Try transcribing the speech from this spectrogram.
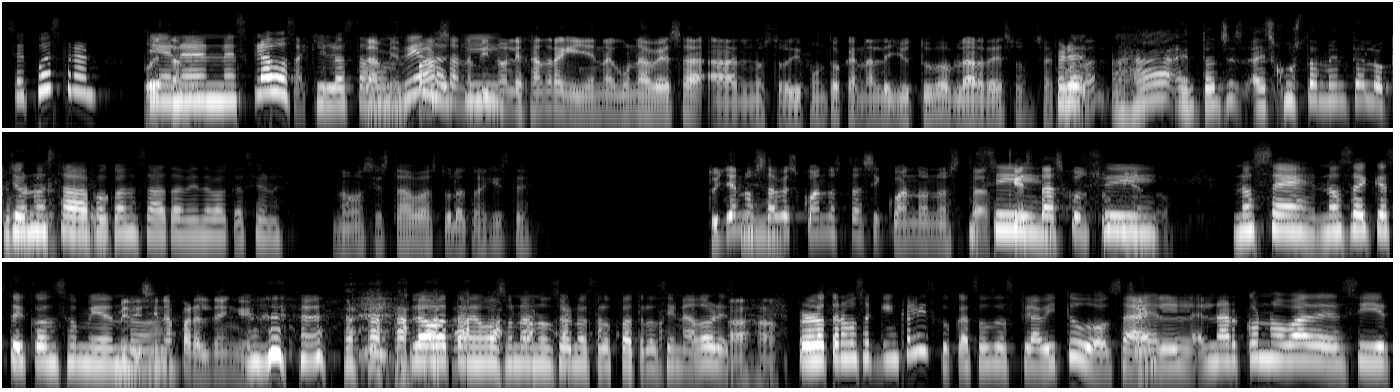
secuestran. Pues Tienen también- esclavos, aquí lo estamos También viendo. pasa, aquí. vino Alejandra Guillén alguna vez a, a nuestro difunto canal de YouTube a hablar de eso, ¿se Pero- acuerdan? Ajá, entonces es justamente a lo que Yo me no estaba, refiero. fue cuando estaba también de vacaciones. No, sí estabas, tú la trajiste. Tú ya no sabes cuándo estás y cuándo no estás. Sí, ¿Qué estás sí. No sé, no sé qué estoy consumiendo. Medicina para el dengue. Luego tenemos un anuncio de nuestros patrocinadores. Ajá. Pero lo tenemos aquí en Jalisco, casos de esclavitud. O sea, Sí. el, el narco no va a decir,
